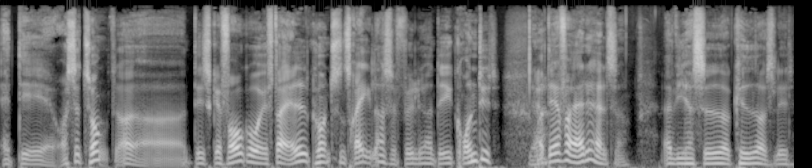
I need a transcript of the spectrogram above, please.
at det også er tungt, og det skal foregå efter alle kunstens regler selvfølgelig, og det er grundigt. Ja. Og derfor er det altså, at vi har siddet og kedet os lidt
